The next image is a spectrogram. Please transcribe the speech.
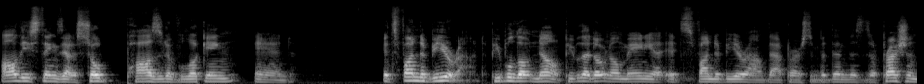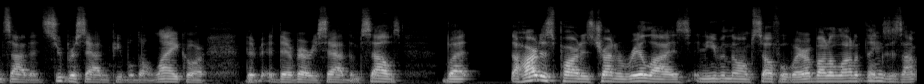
all these things that are so positive looking and it's fun to be around. People don't know. People that don't know mania, it's fun to be around that person. But then there's the depression side that's super sad and people don't like, or they're, they're very sad themselves. But the hardest part is trying to realize, and even though I'm self aware about a lot of things, is I'm,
